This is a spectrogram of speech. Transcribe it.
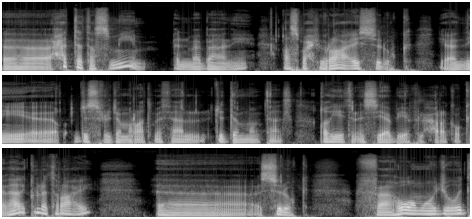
آه، حتى تصميم المباني أصبح يراعي السلوك. يعني آه، جسر الجمرات مثال جدا ممتاز قضية الانسيابية في الحركة وكذا. هذه كلها تراعي السلوك. فهو موجود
